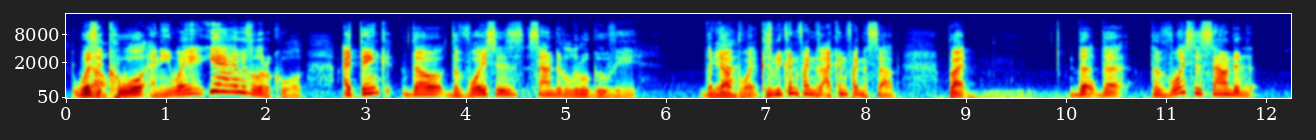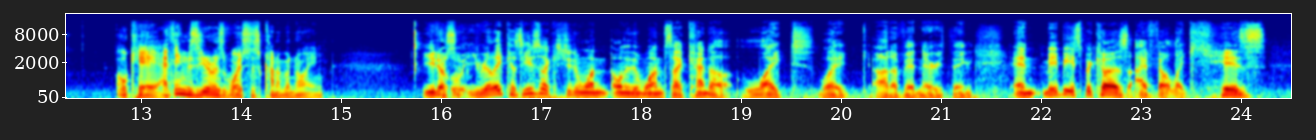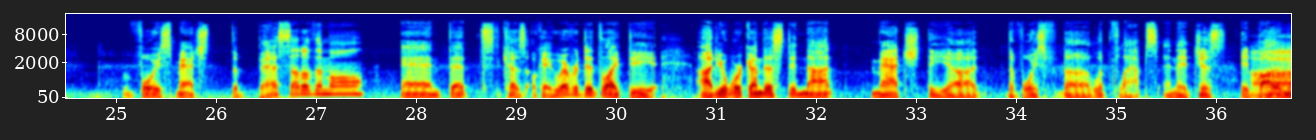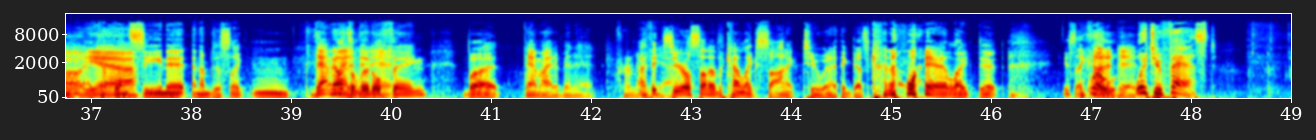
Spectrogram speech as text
Was No. it cool anyway? Yeah, it was a little cool. I think though the voices sounded a little goofy. The Yeah. dub voice because we couldn't find the, I couldn't find the sub, but the Oh. the the voices sounded okay. I think Zero's voice is kind of annoying. You know, you really because he's like the one, only the ones I kind of liked, like out of it and everything. And maybe it's because I felt like his voice matched the best out of them all, and that's because okay, whoever did like the audio work on this did not match the uh the voice, the lip flaps, and it just it bothered Oh, me. I yeah. kept on seeing it, and I'm just like, mm. That I know might it's a little it. thing, but That might have been it for me. I think yeah. Zero sounded kind of like Sonic too, and I think that's kind of why I liked it. He's like, "Whoa, did. way too fast."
